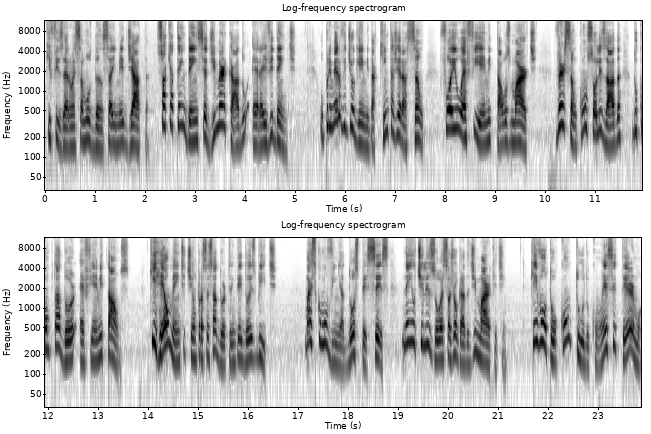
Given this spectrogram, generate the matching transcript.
que fizeram essa mudança imediata, só que a tendência de mercado era evidente. O primeiro videogame da quinta geração foi o FM Tal Smart, versão consolidada do computador FM Towns, que realmente tinha um processador 32-bit. Mas como vinha dos PCs, nem utilizou essa jogada de marketing. Quem voltou com tudo com esse termo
